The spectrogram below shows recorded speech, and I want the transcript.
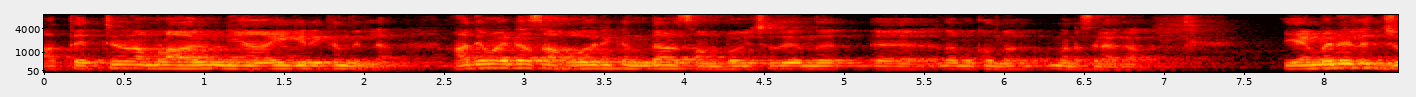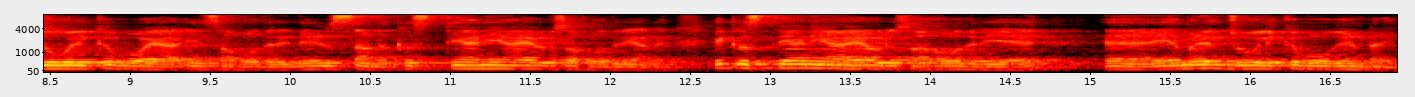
ആ തെറ്റിനെ നമ്മൾ ആരും ന്യായീകരിക്കുന്നില്ല. ആദ്യമായിട്ട് ആ സഹോദരിക്ക് എന്താണ് സംഭവിച്ചത് എന്ന് നമുക്കൊന്ന് മനസ്സിലാക്കാം. യമനിൽ ജോലിക്ക് പോയ ഈ സഹോദരി നേഴ്സാണ്. ക്രിസ്ത്യാനിയായ ഒരു സഹോദരിയാണ്. ഈ ക്രിസ്ത്യാനിയായ ഒരു സഹോദരിയെ യമനിൽ ജോലിക്ക് പോവുകയുണ്ടായി.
